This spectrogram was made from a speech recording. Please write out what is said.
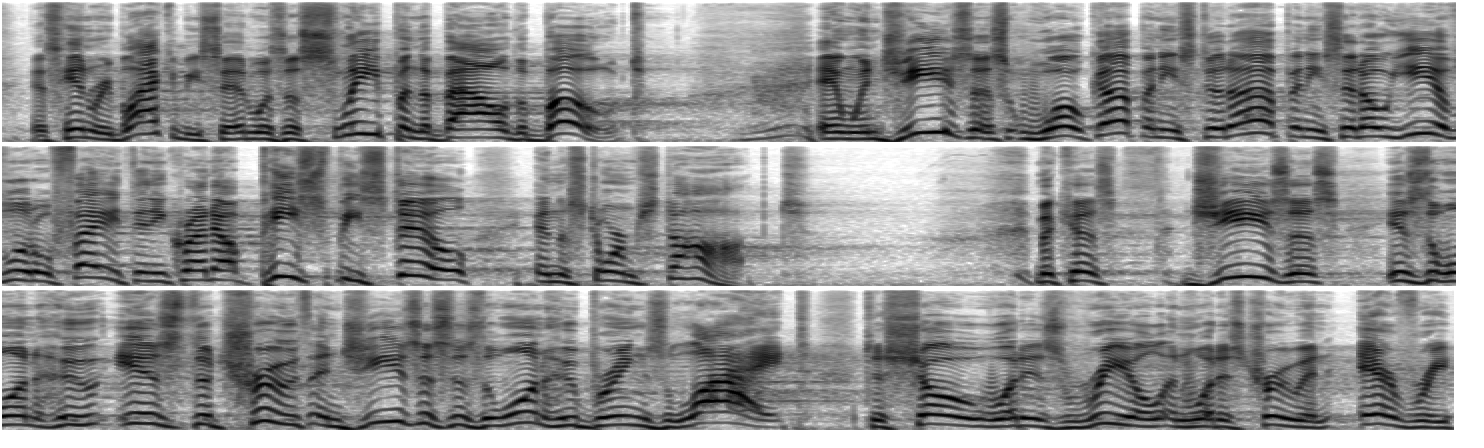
as Henry Blackaby said, was asleep in the bow of the boat. And when Jesus woke up and he stood up and he said, Oh, ye of little faith, and he cried out, Peace be still, and the storm stopped because Jesus is the one who is the truth, and Jesus is the one who brings light to show what is real and what is true in every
